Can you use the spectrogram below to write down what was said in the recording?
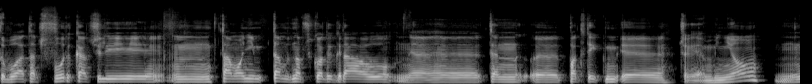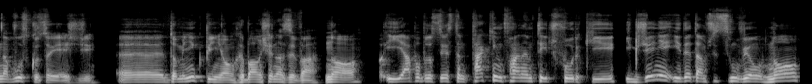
to była ta czwórka, czyli mm, tam oni, tam na przykład grał e, ten e, Patryk, e, czekaj, Mignon? Na wózku co jeździ. E, Dominik Pignon, chyba on się nazywa. No. I ja po prostu jestem takim fanem tej czwórki i gdzie nie idę, tam wszyscy mówią, no,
